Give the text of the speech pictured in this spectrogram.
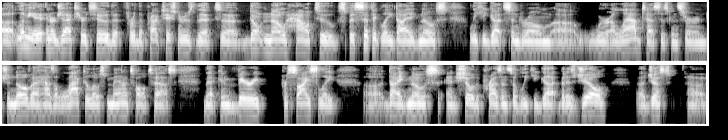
Uh, let me interject here too that for the practitioners that uh, don't know how to specifically diagnose leaky gut syndrome uh, where a lab test is concerned, Genova has a lactulose mannitol test that can very precisely uh, diagnose and show the presence of leaky gut. But as Jill uh, just uh,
